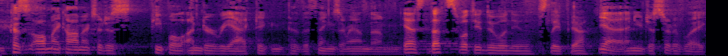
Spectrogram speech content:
Because all my comics are just people underreacting to the things around them. Yes, that's what you do when you sleep. Yeah. Yeah, and you just sort of like,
